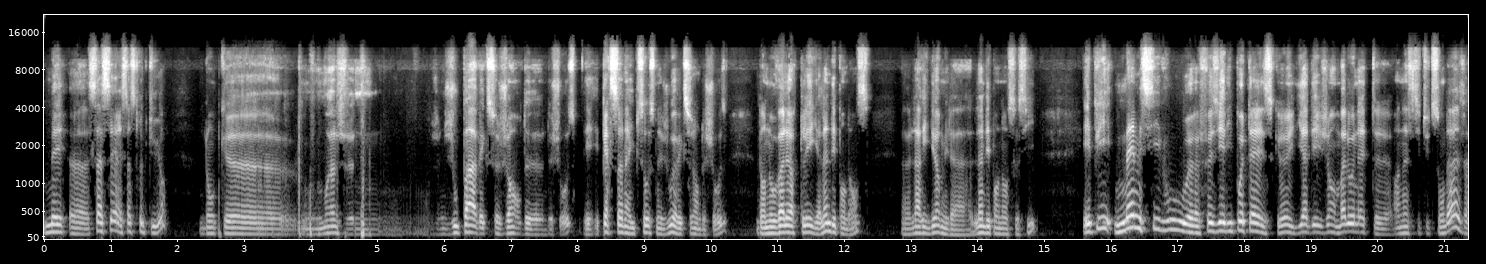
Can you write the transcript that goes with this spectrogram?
mais euh, ça sert et ça structure. Donc, euh, moi, je, ne joue pas avec ce genre de, choses, et, personne à Ipsos ne joue avec ce genre de choses. Dans nos valeurs clés, il y a l'indépendance, la rigueur, mais l'indépendance aussi. Et puis, même si vous faisiez l'hypothèse qu'il y a des gens malhonnêtes en institut de sondage,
